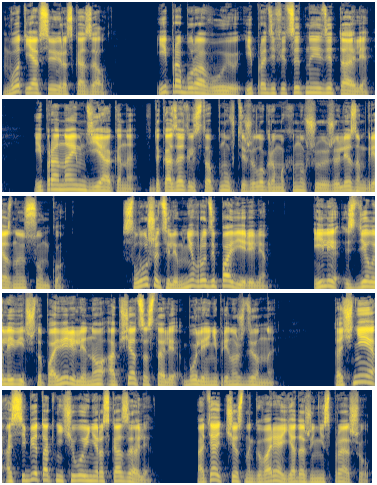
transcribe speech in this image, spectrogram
Вот я все и рассказал. И про буровую, и про дефицитные детали, и про найм дьякона, в доказательство пнув тяжело громыхнувшую железом грязную сумку. Слушатели мне вроде поверили. Или сделали вид, что поверили, но общаться стали более непринужденно. Точнее, о себе так ничего и не рассказали. Хотя, честно говоря, я даже не спрашивал.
